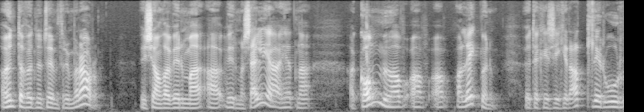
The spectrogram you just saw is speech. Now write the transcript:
á undanfötnum 2-3 árum? Við sjáum það að við erum að, að, við erum að selja hérna að gommu af, af, af, af leikmennum auðvitað kannski ekki allir úr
